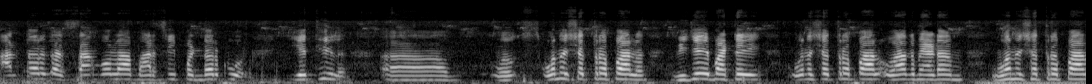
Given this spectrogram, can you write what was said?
अंतर्गत सांगोला बार्शी पंढरपूर येथील व- वनक्षत्रपाल विजय बाटे वनक्षत्रपाल वाघ मॅडम वनक्षत्रपाल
